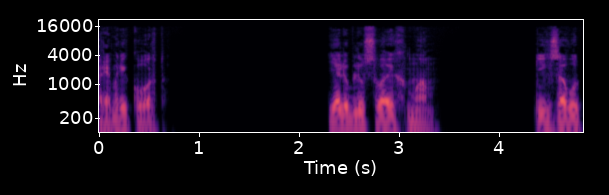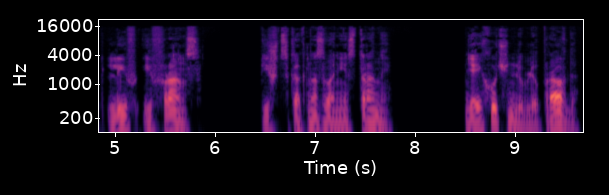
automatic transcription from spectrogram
Прям рекорд. Я люблю своих мам. Их зовут Лив и Франс. Пишется как название страны. Я их очень люблю, правда?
